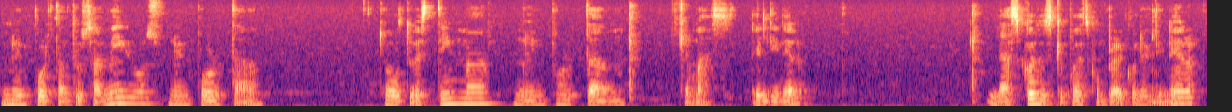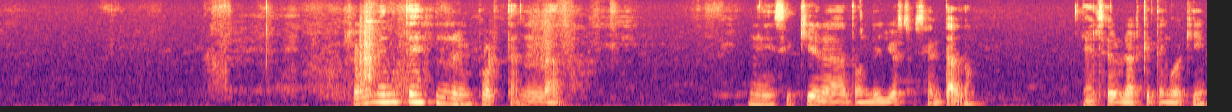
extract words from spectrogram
No importan tus amigos, no importa tu autoestima, no importa qué más, el dinero, las cosas que puedes comprar con el dinero. Realmente no importa nada, ni siquiera donde yo estoy sentado, el celular que tengo aquí.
